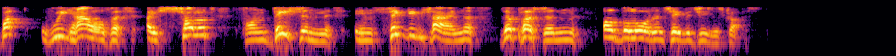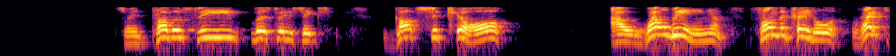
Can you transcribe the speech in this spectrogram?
But we have a solid foundation in sinking sand, the person of the Lord and Savior Jesus Christ. So in Proverbs 3, verse 26, God secure our well-being from the cradle right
